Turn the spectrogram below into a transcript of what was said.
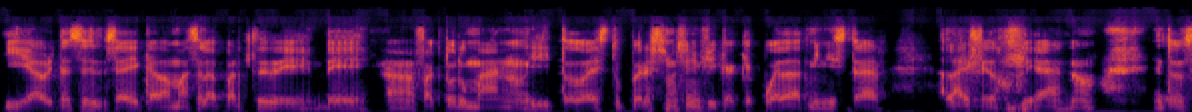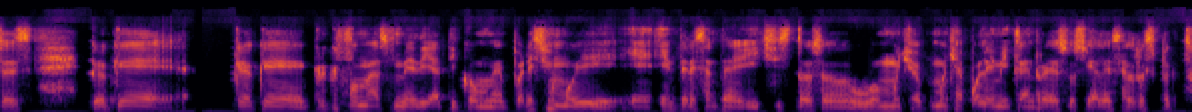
y ahorita se, ha dedicado más a la parte de, de ah, factor humano y todo esto, pero eso no significa que pueda administrar a la FAA, ¿no? Entonces, creo que creo que creo que fue más mediático, me pareció muy eh, interesante y chistoso. Hubo mucho, mucha polémica en redes sociales al respecto.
